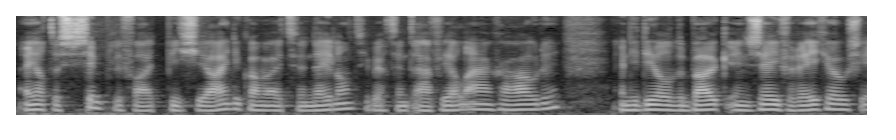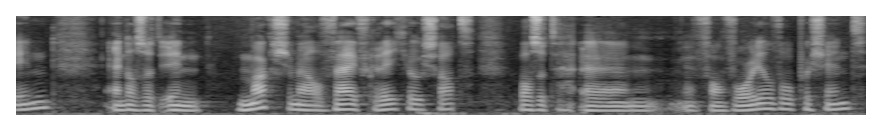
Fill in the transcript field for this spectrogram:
En je had de Simplified PCI, die kwam uit Nederland. Die werd in het AVL aangehouden. En die deelde de buik in zeven regio's in. En als het in maximaal vijf regio's zat, was het um, van voordeel voor patiënt.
